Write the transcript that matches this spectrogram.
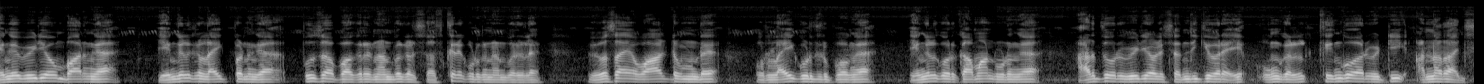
எங்கள் வீடியோவும் பாருங்கள் எங்களுக்கு லைக் பண்ணுங்கள் புதுசாக பார்க்குற நண்பர்கள் சப்ஸ்கிரைப் கொடுங்க நண்பர்களே. விவசாயம் வாழ்ட்டும்ண்டு ஒரு லைக் கொடுத்துட்டு போங்க. எங்களுக்கு ஒரு கமெண்ட் கொடுங்க. அடுத்த ஒரு வீடியோவில் சந்திக்கும் வரை உங்கள் கிங்குவார் வெட்டி அன்னராஜ்.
